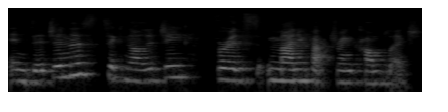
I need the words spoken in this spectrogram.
indigenous technology for its manufacturing complex.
